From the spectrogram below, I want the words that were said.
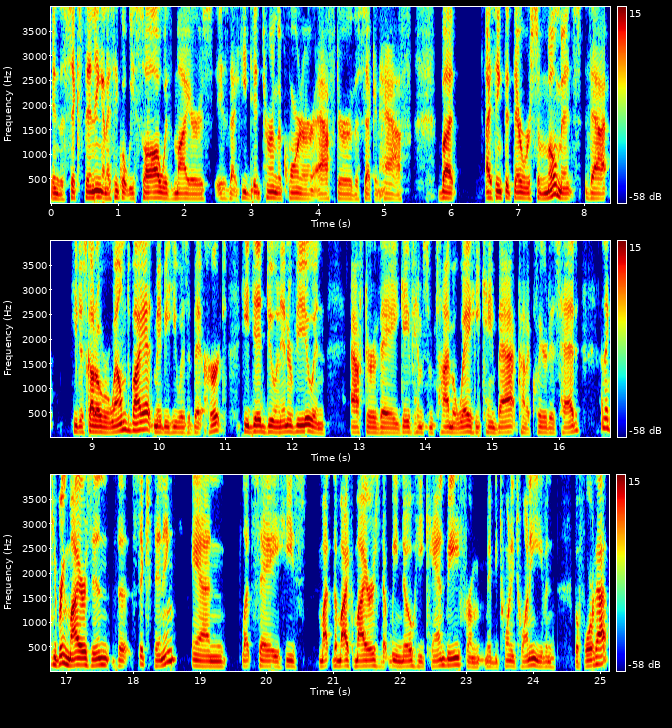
in the sixth inning. And I think what we saw with Myers is that he did turn the corner after the second half. But I think that there were some moments that he just got overwhelmed by it. Maybe he was a bit hurt. He did do an interview, and after they gave him some time away, he came back, kind of cleared his head. I think you bring Myers in the sixth inning, and let's say he's the Mike Myers that we know he can be from maybe 2020, even before that.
